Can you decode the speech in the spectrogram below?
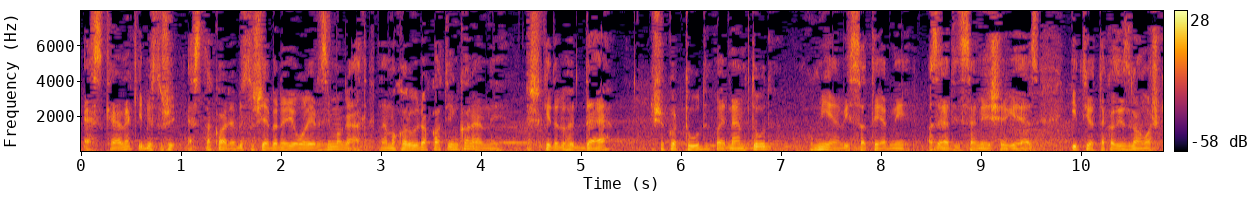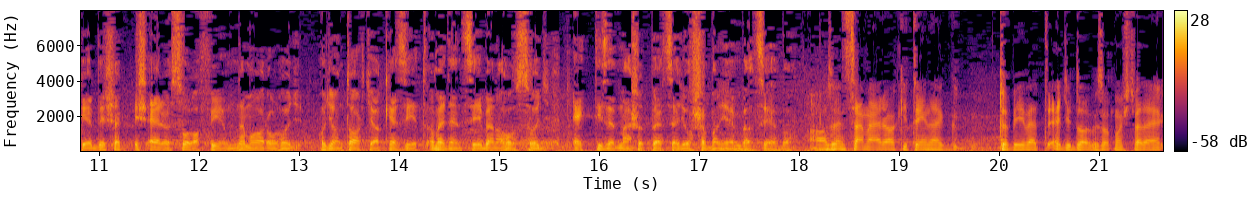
ez kell neki, biztos, hogy ezt akarja, biztos, hogy ebben ő jól érzi magát. Nem akar újra Katinka lenni? És kiderül, hogy de, és akkor tud, vagy nem tud, hogy milyen visszatérni az eredeti személyiségéhez. Itt jöttek az izgalmas kérdések, és erről szól a film, nem arról, hogy hogyan tartja a kezét a medencében ahhoz, hogy egy tized másodperccel gyorsabban érjen be a célba. Az ön számára, aki tényleg több évet együtt dolgozott most vele,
